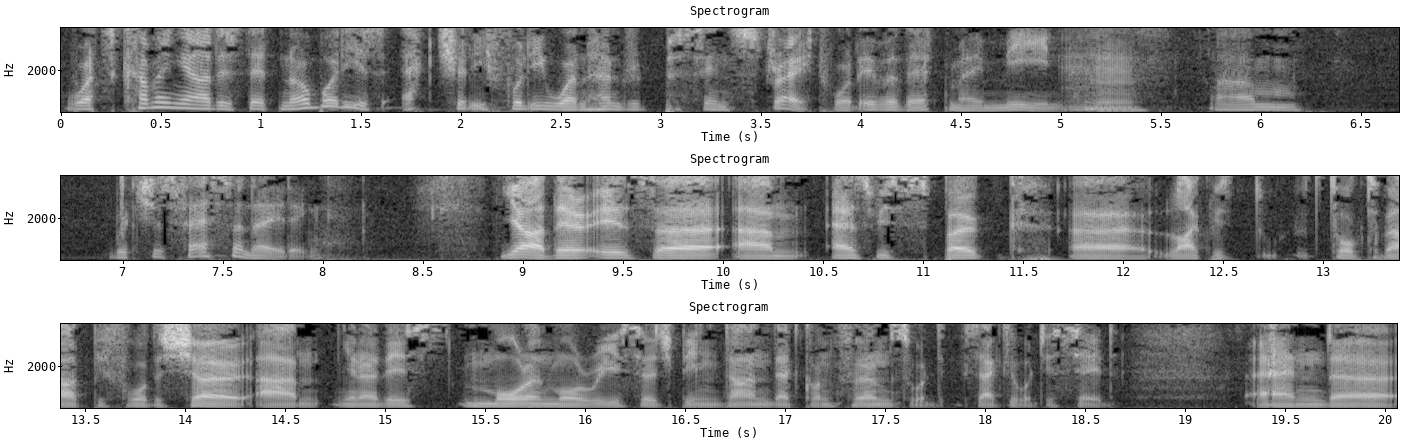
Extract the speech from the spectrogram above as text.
What's coming out is that nobody is actually fully 100% straight, whatever that may mean, um, which is fascinating. Yeah, there is, uh, um, as we spoke, uh, like we talked about before the show, um, you know, there's more and more research being done that confirms what exactly what you said. And, uh,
